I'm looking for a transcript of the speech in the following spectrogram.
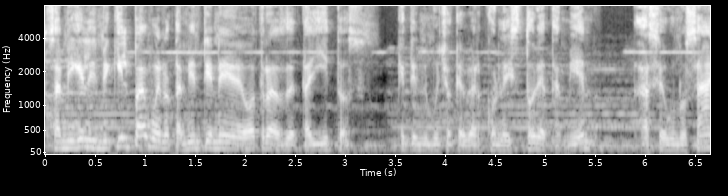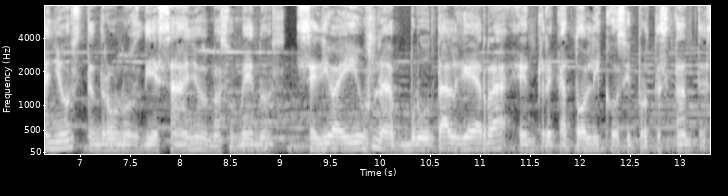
San Miguel Izmiquilpa, bueno, también tiene otros detallitos que tienen mucho que ver con la historia también. Hace unos años, tendrá unos 10 años más o menos, se dio ahí una brutal guerra entre católicos y protestantes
